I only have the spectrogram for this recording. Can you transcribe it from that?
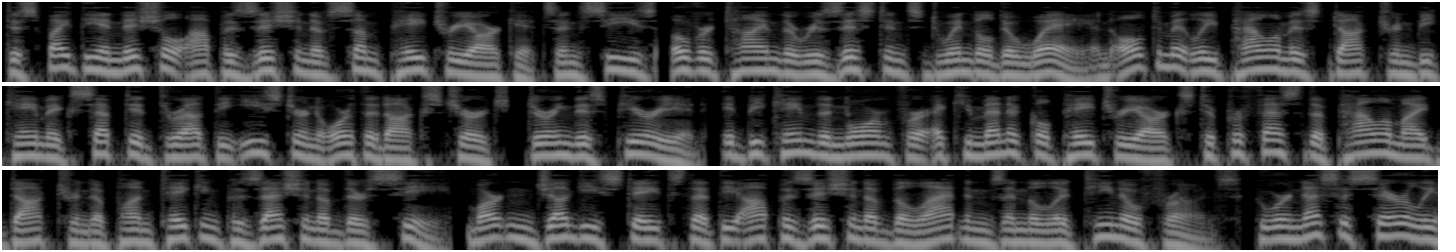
Despite the initial opposition of some patriarchates and sees, over time the resistance dwindled away and ultimately Palamist doctrine became accepted throughout the Eastern Orthodox Church. During this period, it became the norm for ecumenical patriarchs to profess the Palamite doctrine upon taking possession of their see. Martin Jugie states that the opposition of the Latins and the Latinophrones, who were necessarily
